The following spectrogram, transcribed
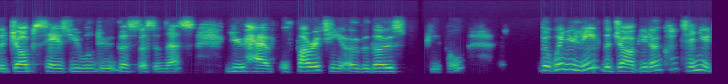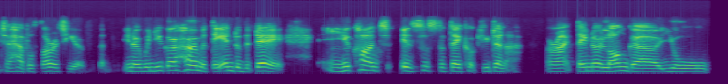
the job says you will do this this and this you have authority over those people but when you leave the job you don't continue to have authority over them you know when you go home at the end of the day you can't insist that they cook you dinner. All right. They're no longer your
